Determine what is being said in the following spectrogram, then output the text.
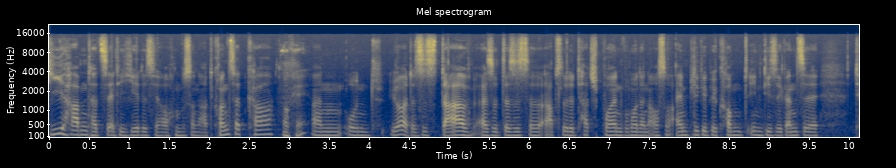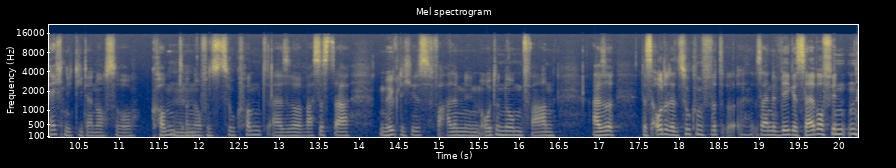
die haben tatsächlich jedes Jahr auch so eine Art Concept Car. Okay. Um, und ja, das ist da, also das ist der absolute Touchpoint, wo man dann auch so Einblicke bekommt in diese ganze Technik, die da noch so kommt mhm. und auf uns zukommt. Also was es da möglich ist, vor allem im autonomen Fahren. Also das Auto der Zukunft wird seine Wege selber finden.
